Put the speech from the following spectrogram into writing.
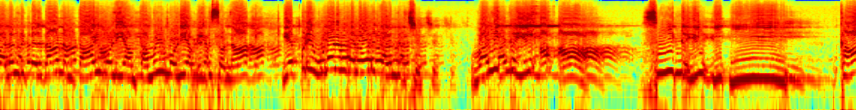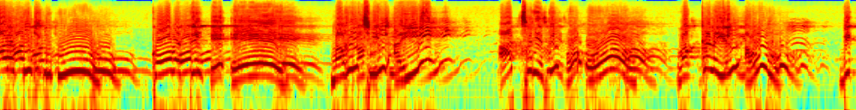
கலந்துட்டதுதான் நம் தாய்மொழியாம் தமிழ் மொழி அப்படின்ட்டு சொன்னா எப்படி உணர்வுகளோடு கலந்துருச்சு? வலிக்கையில் அ, ஆ. சிரிக்கையில் ஈ. காரத்தில் கோபத்தில் ஏ ஏ. மகிழ்ச்சியில் ஐ. ஆச்சரியத்தில் ஓ ஓ. ஔ. விக்கலு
